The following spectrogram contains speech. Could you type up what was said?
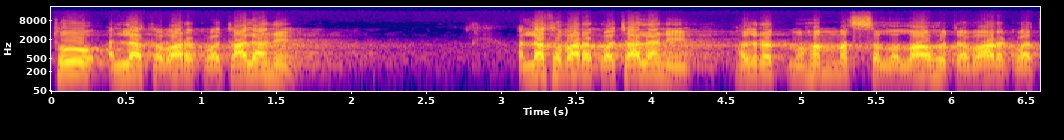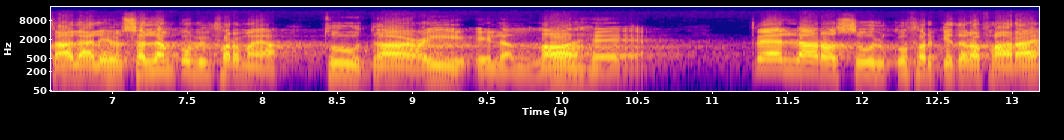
تو اللہ تبارک و تعالیٰ نے، اللہ تبارک و تعالیٰ نے حضرت محمد صلی اللہ تبارک و تعالیٰ علیہ وسلم کو بھی فرمایا، تو داعی اللہ ہے۔ پہلا رسول کفر کی طرف آ رہا ہے۔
